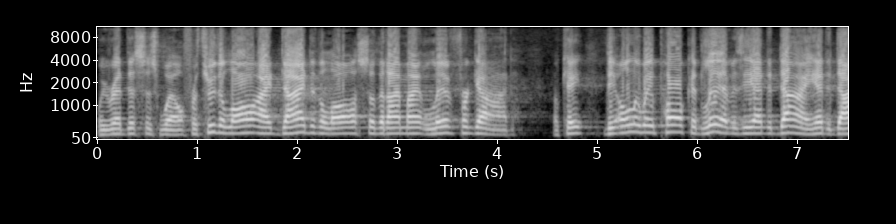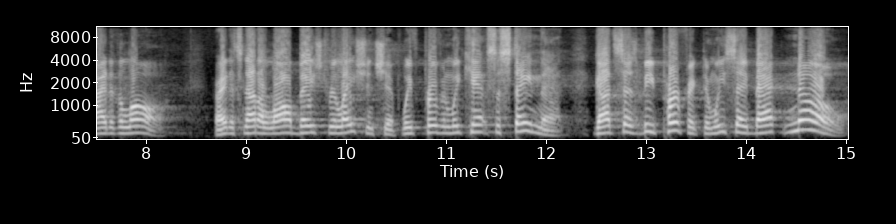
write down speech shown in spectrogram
We read this as well. For through the law I died to the law so that I might live for God. Okay? The only way Paul could live is he had to die. He had to die to the law. Right? It's not a law based relationship. We've proven we can't sustain that. God says, be perfect, and we say back, no.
